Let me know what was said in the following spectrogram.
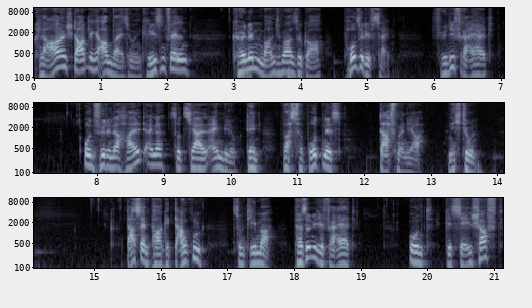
klare staatliche Anweisungen in Krisenfällen können manchmal sogar positiv sein für die Freiheit und für den Erhalt einer sozialen Einbindung. Denn was verboten ist, darf man ja nicht tun. Das ein paar Gedanken zum Thema persönliche Freiheit und Gesellschaft.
